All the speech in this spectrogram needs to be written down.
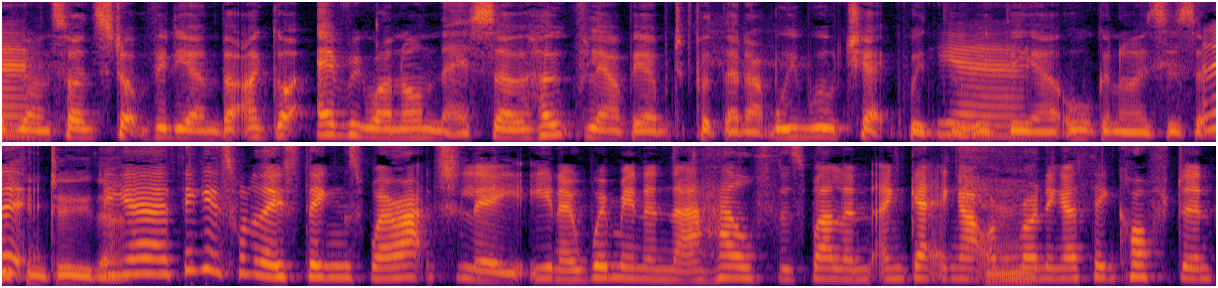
Yeah. everyone, so I'd stopped videoing. But I got everyone on there, so hopefully I'll be able to put that up. We will check with the, with the uh, organisers that And we it- can do that. Yeah, I think it's one of those things where actually, you know, women and their health as well and, and getting out and running. I think often,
